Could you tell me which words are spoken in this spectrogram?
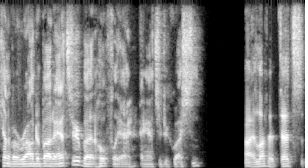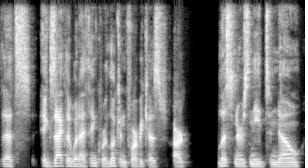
kind of a roundabout answer, but hopefully I, I answered your question. I love it. That's that's exactly what I think we're looking for because our listeners need to know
